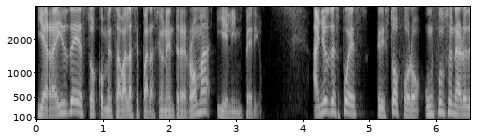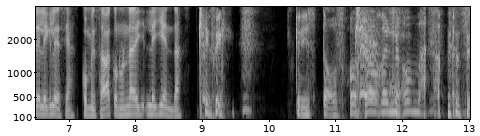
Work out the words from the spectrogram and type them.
y a raíz de esto comenzaba la separación entre Roma y el imperio. Años después, Cristóforo, un funcionario de la iglesia, comenzaba con una le- leyenda que, Cristóforo, no mames. Sí.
